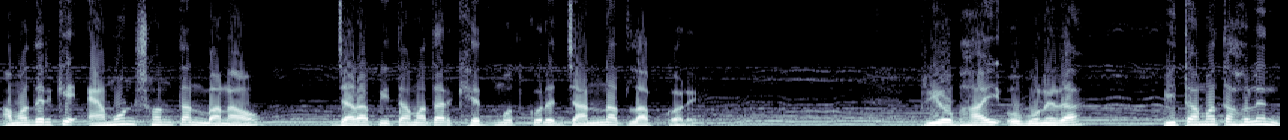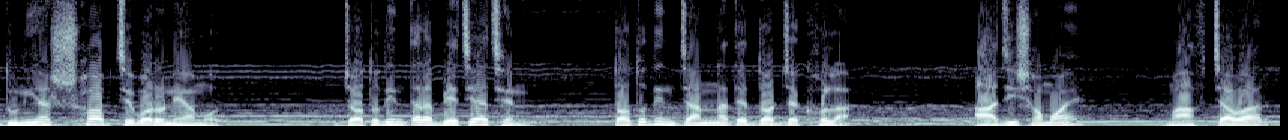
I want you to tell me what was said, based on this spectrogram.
আমাদেরকে এমন সন্তান বানাও যারা পিতামাতার খেদমত করে জান্নাত লাভ করে। প্রিয় ভাই ও বোনেরা, পিতামাতা হলেন দুনিয়ার সবচেয়ে বড় নিয়ামত। যতদিন তারা বেঁচে আছেন, ততদিন জান্নাতের দরজা খোলা। আজই সময় মাফ চাওয়ার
